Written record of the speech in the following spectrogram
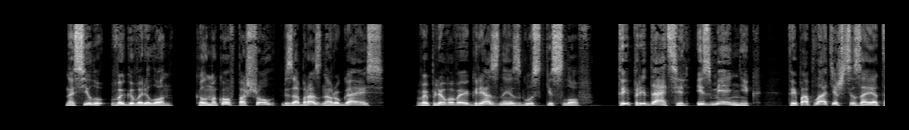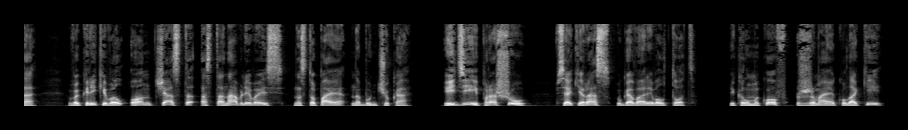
— на силу выговорил он. Калмыков пошел, безобразно ругаясь, выплевывая грязные сгустки слов. «Ты предатель! Изменник! Ты поплатишься за это!» — выкрикивал он, часто останавливаясь, наступая на Бунчука. «Иди, прошу!» — всякий раз уговаривал тот. И Калмыков, сжимая кулаки,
